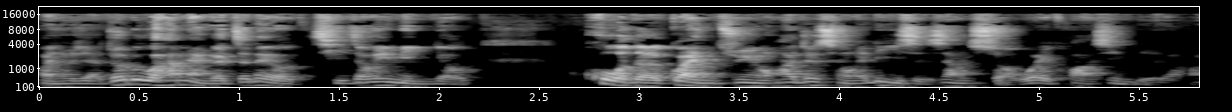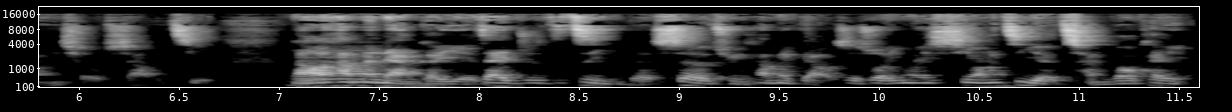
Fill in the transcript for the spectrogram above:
环球赛，就如果他们两个真的有其中一名有。获得冠军的话，就成为历史上首位跨性别的环球小姐。然后他们两个也在就是自己的社群上面表示说，因为希望自己的成功可以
